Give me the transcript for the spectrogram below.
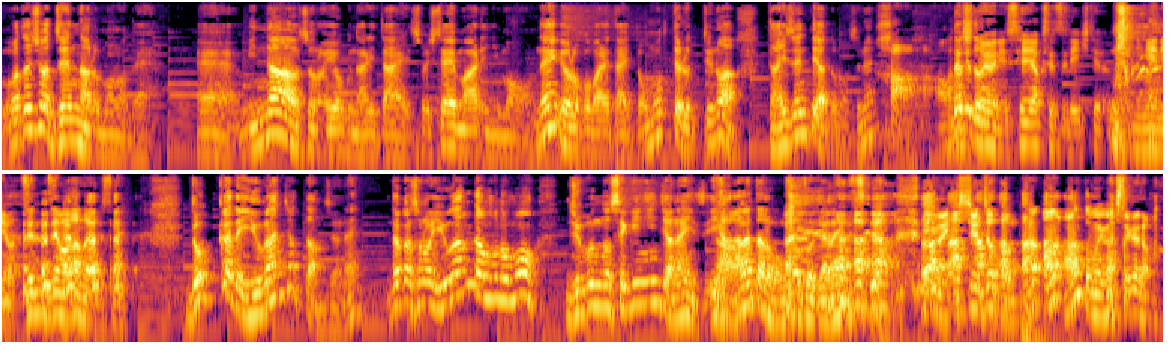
私は善なるもので、えーみんなその良くなりたい、そして周りにもね、喜ばれたいと思ってるっていうのは大前提やと思うんですね。はあ、だけど私のように性悪説で生きてる人間には全然わかんないですね。どっかで歪んじゃったんですよね。だからその歪んだものも自分の責任じゃないんですよ。いや、あなたのことじゃないんですよ。今一瞬ちょっと、あ、あ、あんと思いましたけど。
